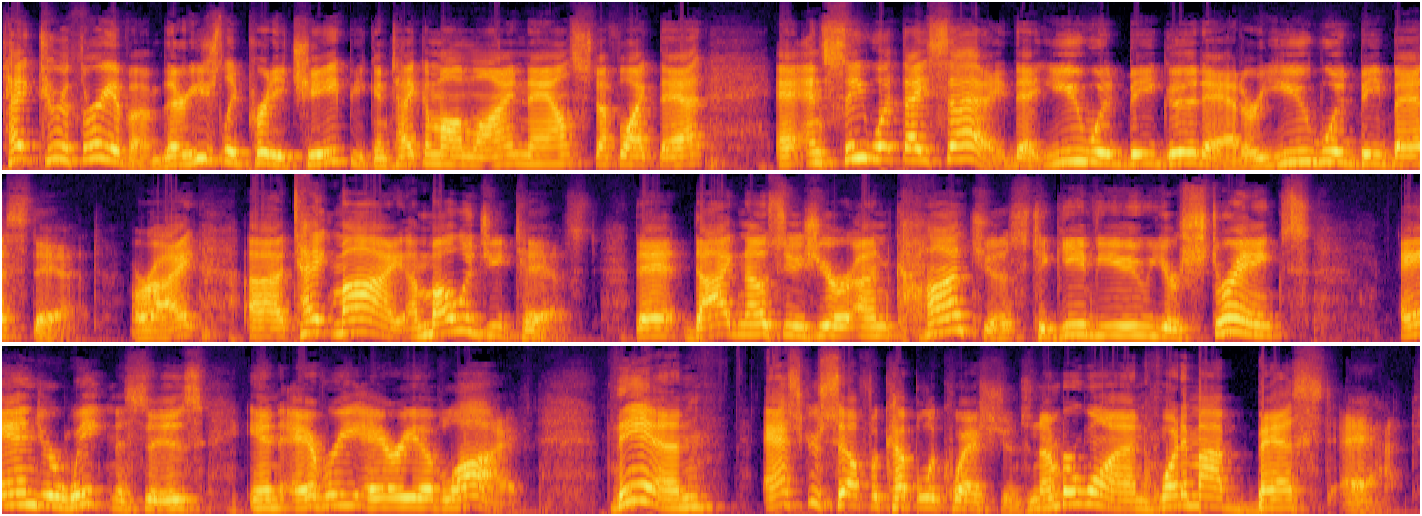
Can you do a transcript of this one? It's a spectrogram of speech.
Take two or three of them. They're usually pretty cheap. You can take them online now, stuff like that and see what they say that you would be good at or you would be best at. All right? Uh, take my emology test that diagnoses your unconscious to give you your strengths and your weaknesses in every area of life. Then ask yourself a couple of questions. Number one, what am I best at?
